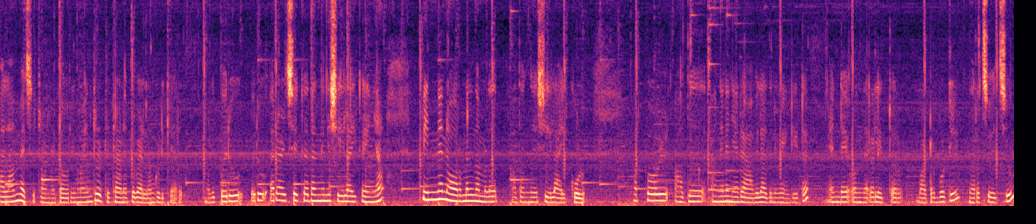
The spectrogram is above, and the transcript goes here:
അലാം വെച്ചിട്ടാണ് കേട്ടോ റിമൈൻഡർ ഇട്ടിട്ടാണ് ഇപ്പോൾ വെള്ളം കുടിക്കാറ്. അതിപ്പോൾ ഒരു ഒരു ഒരാഴ്ചയൊക്കെ അതങ്ങനെ ശീലമായി കഴിഞ്ഞാൽ പിന്നെ നോർമൽ നമ്മൾ അതങ്ങ് ശീലമായിക്കോളും അപ്പോൾ അത് അങ്ങനെ ഞാൻ രാവിലെ അതിന് വേണ്ടിയിട്ട് എന്റെ ഒന്നര ലിറ്റർ വാട്ടർ ബോട്ടിൽ നിറച്ച് വെച്ചു.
